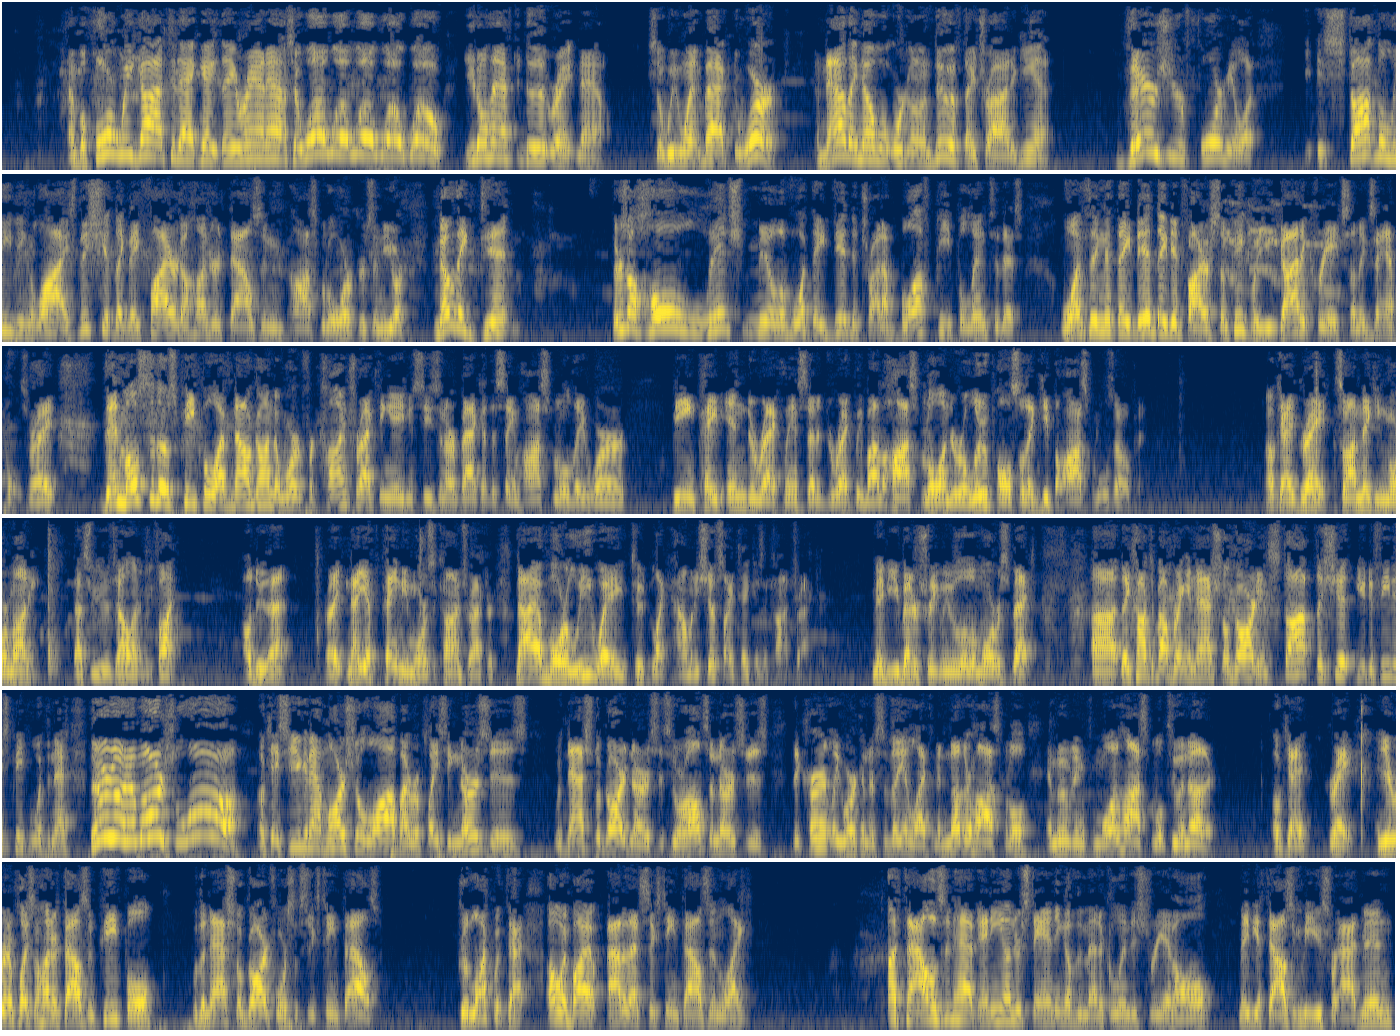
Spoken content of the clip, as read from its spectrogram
And before we got to that gate, they ran out and said, whoa, whoa, whoa, whoa, whoa. You don't have to do it right now. So we went back to work. And now they know what we're going to do if they try it again. There's your formula. Stop believing lies. This shit, like they fired a hundred thousand hospital workers in New York. No, they didn't. There's a whole lynch mill of what they did to try to bluff people into this. One thing that they did, they did fire some people. You gotta create some examples, right? Then most of those people have now gone to work for contracting agencies and are back at the same hospital they were being paid indirectly instead of directly by the hospital under a loophole so they can keep the hospitals open. Okay, great. So I'm making more money. That's what you're telling me. Fine. I'll do that. Right? Now you have to pay me more as a contractor. Now I have more leeway to like how many shifts I take as a contractor. Maybe you better treat me with a little more respect. Uh, they talked about bringing National Guard in. Stop the shit, you defeatist people with the national. They're gonna have martial law. Okay, so you're gonna have martial law by replacing nurses with National Guard nurses who are also nurses that currently work in their civilian life in another hospital and moving from one hospital to another. Okay, great. And you're gonna place 100,000 people with a National Guard force of 16,000. Good luck with that. Oh, and by out of that 16,000, like a thousand have any understanding of the medical industry at all maybe a thousand can be used for admin.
